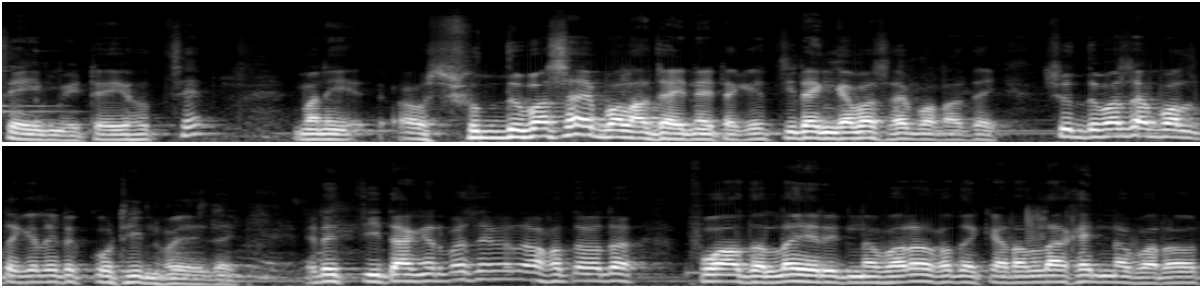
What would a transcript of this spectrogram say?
সেম এটাই হচ্ছে। মানে শুদ্ধ ভাষায় বলা যায় না এটাকে, চিটাঙ্গা ভাষায় বলা যায়। শুদ্ধ ভাষায় বলতে গেলে এটা কঠিন হয়ে যায়। এটা চিটাঙ্গের ভাষায় হয়তো হতে ফোয়াদল্লা এরিন্না না হয়তো কেডাল্লা খাইন্না পারর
